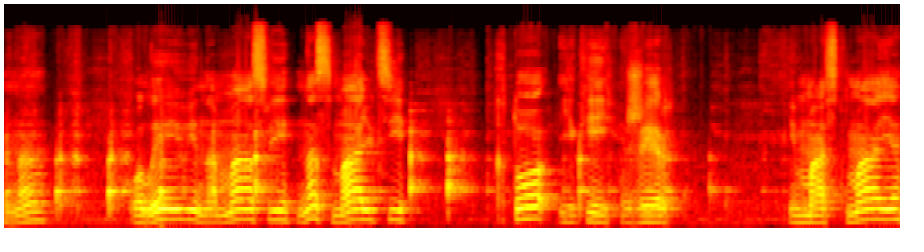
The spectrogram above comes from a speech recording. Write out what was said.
на оливі, на маслі, на смальці. Хто який жир і масть має,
